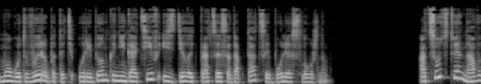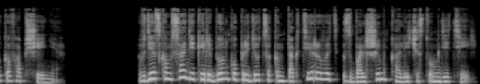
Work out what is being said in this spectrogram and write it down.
могут выработать у ребенка негатив и сделать процесс адаптации более сложным. Отсутствие навыков общения. В детском садике ребенку придется контактировать с большим количеством детей.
